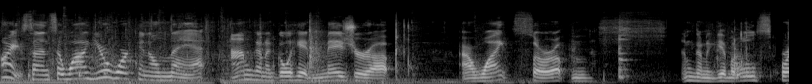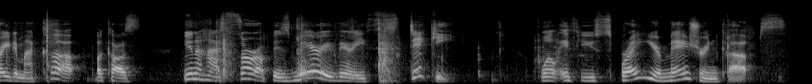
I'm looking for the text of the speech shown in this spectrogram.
All right, son, so while you're working on that, I'm gonna go ahead and measure up our white syrup, and I'm gonna give a little spray to my cup because you know how syrup is very, very sticky. Well, if you spray your measuring cups,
